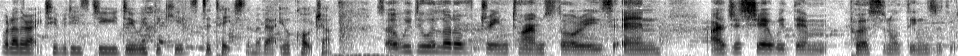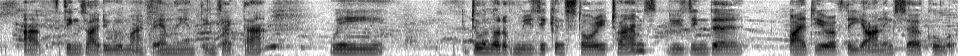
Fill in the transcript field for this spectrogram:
What other activities do you do with the kids to teach them about your culture? So we do a lot of dream time stories and I just share with them personal things, uh, things I do with my family and things like that. We do a lot of music and story times using the idea of the yarning circle.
